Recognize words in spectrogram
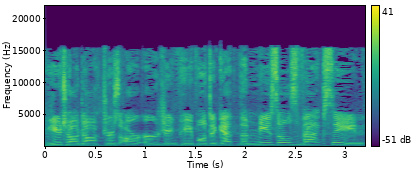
Utah doctors are urging people to get the measles vaccine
